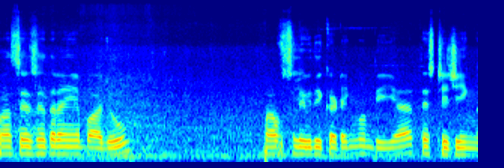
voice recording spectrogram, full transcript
ਬਸ ਇਸੇ ਤਰ੍ਹਾਂ ਇਹ ਬਾਜੂ। ਪਫ ਸਲੀਵ ਦੀ ਕਟਿੰਗ ਹੁੰਦੀ ਹੈ ਤੇ ਸਟਿਚਿੰਗ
